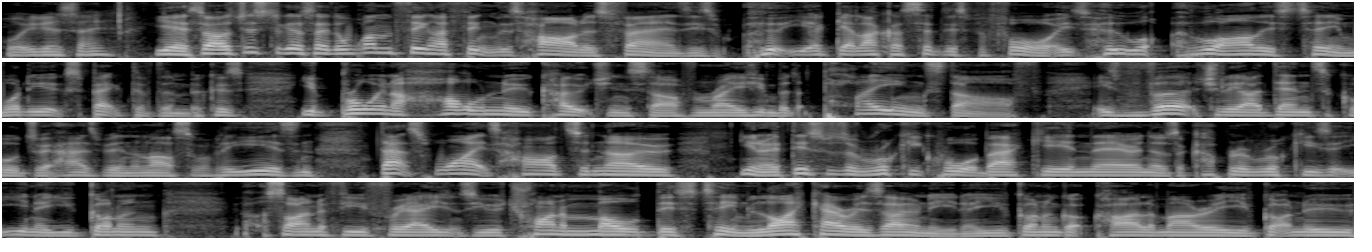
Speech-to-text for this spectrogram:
what are you going to say? Yeah, so I was just going to say the one thing I think that's hard as fans is who again, like I said this before, it's who who are this team? What do you expect of them? Because you've brought in a whole new coaching staff and regime, but the playing staff is virtually identical to it has been the last couple of years, and that's why it's hard to know. You know, if this was a rookie quarterback in there and there was a couple of rookies, that, you know, you've gone and signed a few free agents, you were trying to mold this team like Arizona. You know, you've gone and got Kyler Murray, you've got a new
